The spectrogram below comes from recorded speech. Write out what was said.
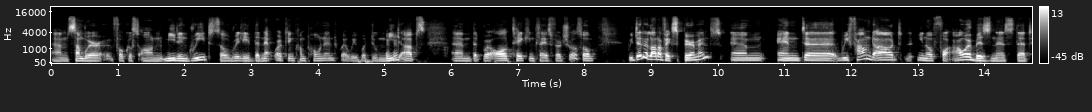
um, some were focused on meet and greet, so really the networking component where we would do mm-hmm. meetups um, that were all taking place virtual. So we did a lot of experiments, um, and uh, we found out, you know, for our business that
